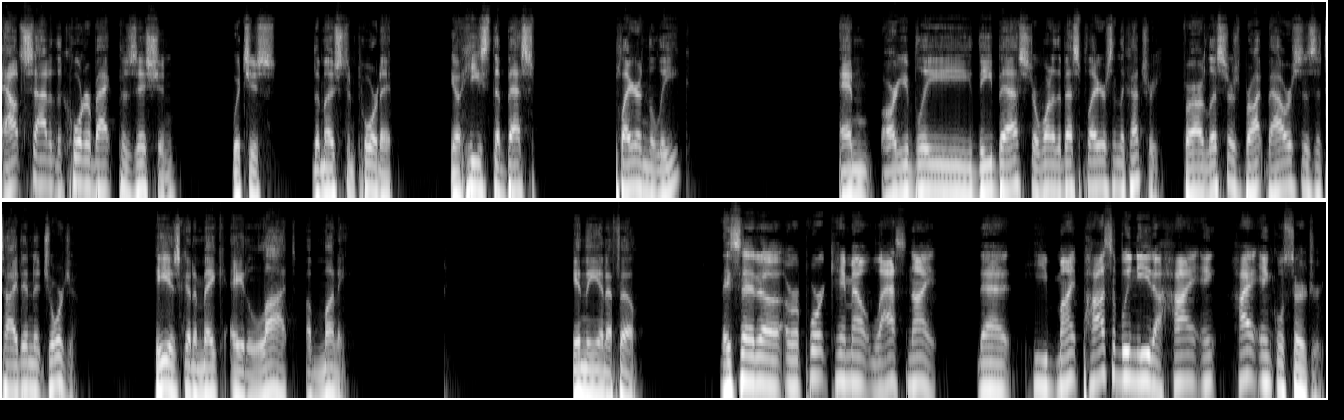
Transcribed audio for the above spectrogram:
outside of the quarterback position, which is the most important, you know, he's the best player in the league and arguably the best or one of the best players in the country. For our listeners, Brock Bowers is a tight end at Georgia. He is going to make a lot of money in the NFL. They said uh, a report came out last night that he might possibly need a high high ankle surgery.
